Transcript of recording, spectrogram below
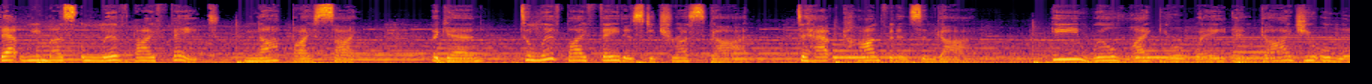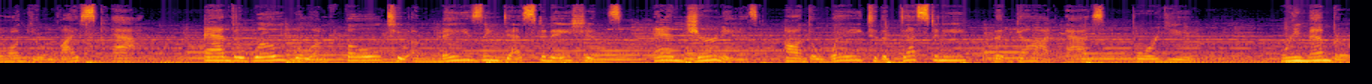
that we must live by faith, not by sight. Again, to live by faith is to trust God, to have confidence in God. He will light your way and guide you along your life's path and the road will unfold to amazing destinations and journeys on the way to the destiny that God has for you. Remember,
